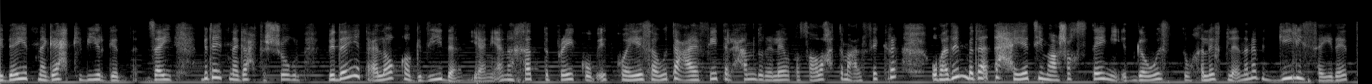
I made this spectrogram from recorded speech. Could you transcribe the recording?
بداية نجاح كبير جدا زي بداية نجاح في الشغل بداية علاقة جديدة. يعني أنا خدت بريك وبقيت كويسة وتعافيت الحمد لله وتصالحت مع الفكرة وبعدين بدأت حياتي مع شخص تاني اتجوزت وخلفت لأن أنا بتجيلي السيدات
